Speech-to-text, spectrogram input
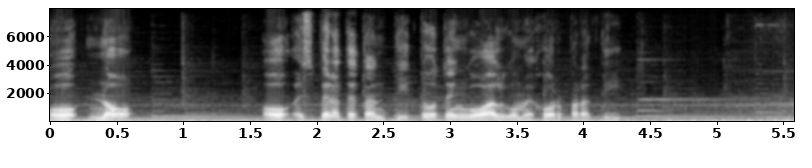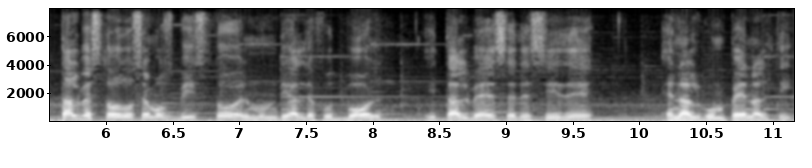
o no o espérate tantito, tengo algo mejor para ti. Tal vez todos hemos visto el Mundial de Fútbol y tal vez se decide en algún penalti.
